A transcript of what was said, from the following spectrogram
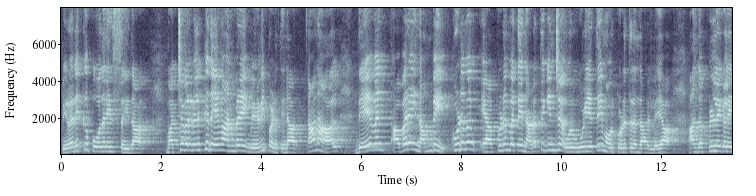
பிறருக்கு போதனை செய்தார். மற்றவர்களுக்கு தேவ அன்பரை வெளிப்படுத்தினார். ஆனால் தேவன் அவரை நம்பி குடும்பம் குடும்பத்தை நடத்துகின்ற ஒரு ஊழியத்தையும் அவர் கொடுத்திருந்தார் இல்லையா? அந்த பிள்ளைகளை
